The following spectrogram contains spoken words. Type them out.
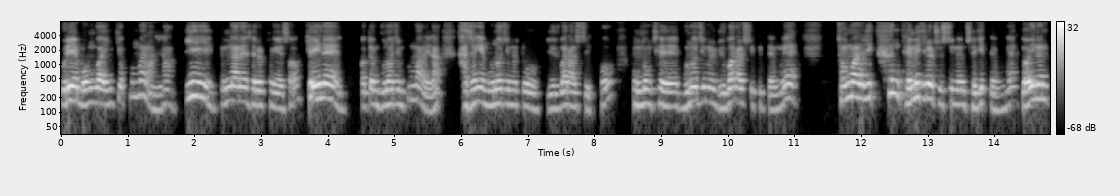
우리의 몸과 인격뿐만 아니라 이 음란의 죄를 통해서 개인의 어떤 무너짐뿐만 아니라 가정의 무너짐을 또 유발할 수 있고 공동체의 무너짐을 유발할 수 있기 때문에 정말 이 큰 데미지를 줄 수 있는 죄이기 때문에 너희는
